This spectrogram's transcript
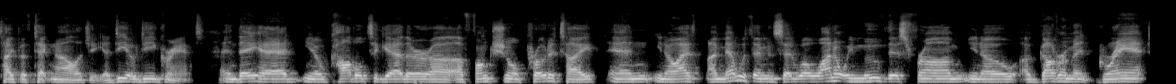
type of technology, a DoD grant, and they had you know cobbled together a, a functional prototype. And you know, I I met with them and said, well, why don't we move this from you know a government grant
